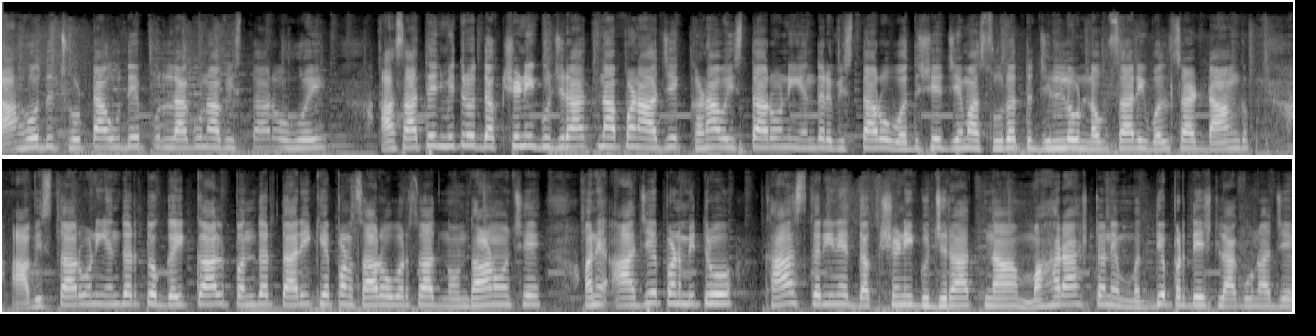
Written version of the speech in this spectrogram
દાહોદ, છોટાઉદેપુર લાગુના વિસ્તારો હોય આ સાથે જ મિત્રો દક્ષિણી ગુજરાતના પણ આજે ઘણા વિસ્તારોની અંદર વિસ્તારો વધશે, જેમાં સુરત જિલ્લો, નવસારી, વલસાડ, ડાંગ આ વિસ્તારોની અંદર તો ગઈકાલ પંદર તારીખે પણ સારો વરસાદ નોંધાણો છે. અને આજે પણ મિત્રો ખાસ કરીને દક્ષિણી ગુજરાતના મહારાષ્ટ્ર અને મધ્યપ્રદેશ લાગુના જે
